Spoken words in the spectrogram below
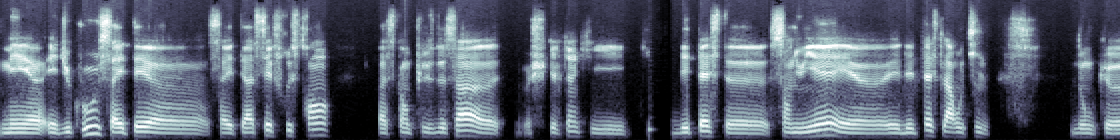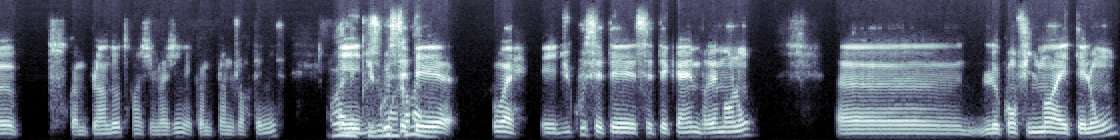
Mais, et du coup, ça a été, ça a été assez frustrant parce qu'en plus de ça, euh, je suis quelqu'un qui, déteste euh, s'ennuyer euh, et, déteste la routine. Donc, comme plein d'autres, hein, j'imagine, et comme plein de joueurs de tennis. et du coup, c'était ouais. Et du coup, c'était quand même vraiment long. le confinement a été long,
